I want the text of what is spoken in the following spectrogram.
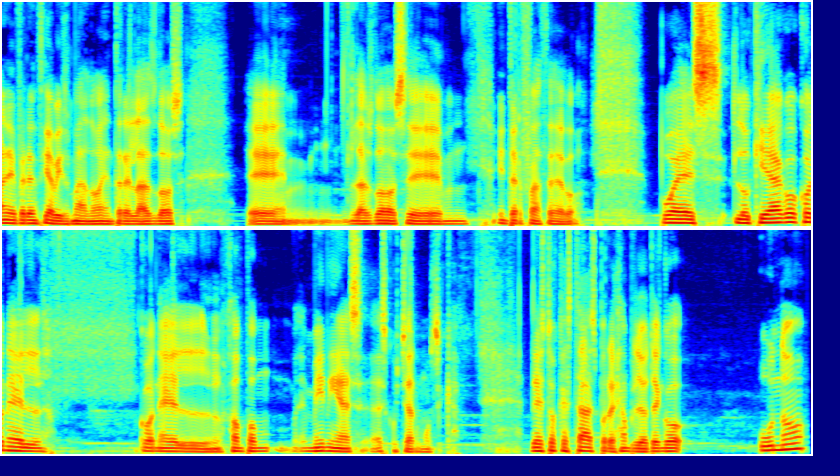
Una diferencia abismal ¿no? entre las dos, eh, las dos eh, interfaces de voz. Pues lo que hago con el, con el HomePod Mini es escuchar música. De estos que estás, por ejemplo, yo tengo uno,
